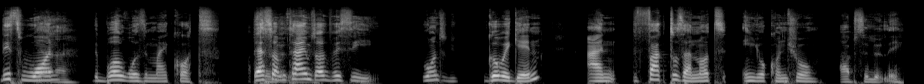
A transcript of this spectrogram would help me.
This one, Yeah. the ball was in my court. There's sometimes obviously you want to go again, and the factors are not in your control. Absolutely.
